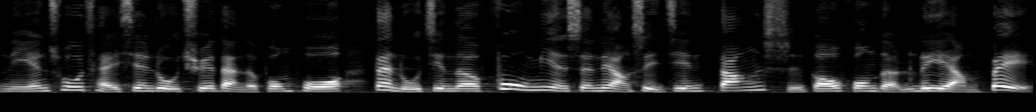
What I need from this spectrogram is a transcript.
年初才陷入缺蛋的风波，但如今呢，负面声量是已经当时高峰的两倍。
